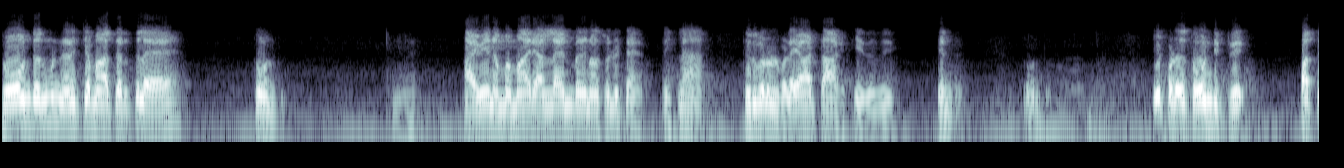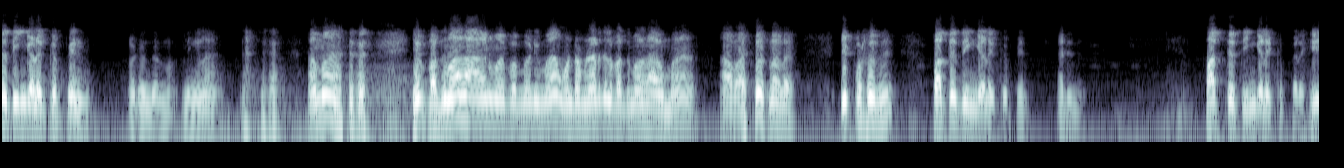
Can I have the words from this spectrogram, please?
தோன்றணும்னு நினைச்ச மாத்திரத்துல தோன்றும் ஆகவே நம்ம மாதிரி அல்ல என்பதை நான் சொல்லிட்டேன். சரிங்களா? திருவருள் விளையாட்டாக செய்தது என்று தோன்றும் இப்பொழுது தோன்றிற்று பத்து திங்களுக்கு பின் அப்படின்னு சொல்லணும் இல்லைங்களா? ஆமா. ஏன் பத்து மாசம் ஆகணுமா இப்ப முடியுமா? ஒன்றரை மணி நேரத்துல பத்து மாசம் ஆகுமா? அதனால இப்பொழுது பத்து திங்களுக்கு பின் அப்படின்னு. பத்து திங்களுக்கு பிறகு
